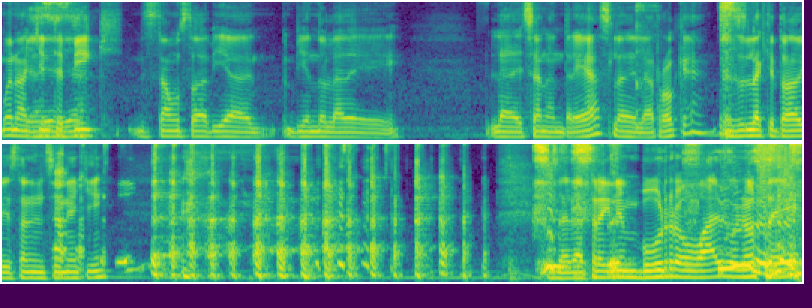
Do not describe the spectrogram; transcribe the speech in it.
Bueno, aquí en Tepic estamos todavía viendo la de la de San Andreas, la de La Roca. Esa es la que todavía está en el cine aquí. O sea, la traen en burro o algo, no sé.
